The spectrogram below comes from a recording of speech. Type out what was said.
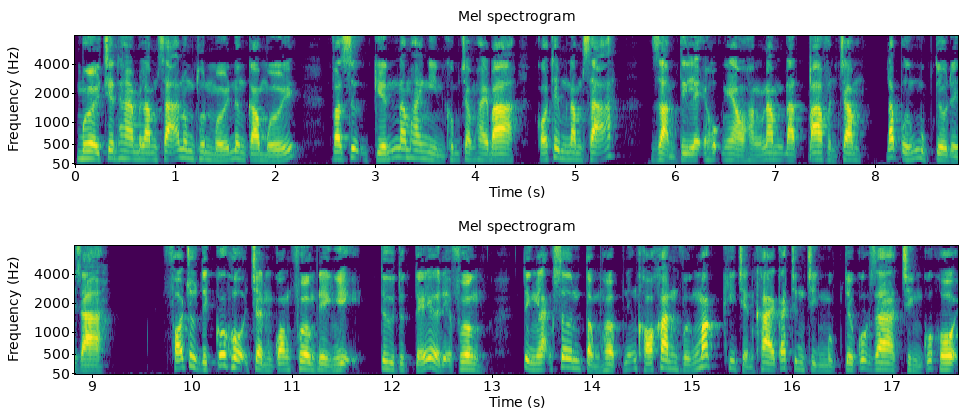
10 trên 25 xã nông thôn mới nâng cao mới và dự kiến năm 2023 có thêm 5 xã, giảm tỷ lệ hộ nghèo hàng năm đạt 3%, đáp ứng mục tiêu đề ra. Phó Chủ tịch Quốc hội Trần Quang Phương đề nghị từ thực tế ở địa phương, tỉnh Lạng Sơn tổng hợp những khó khăn vướng mắc khi triển khai các chương trình mục tiêu quốc gia trình Quốc hội,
